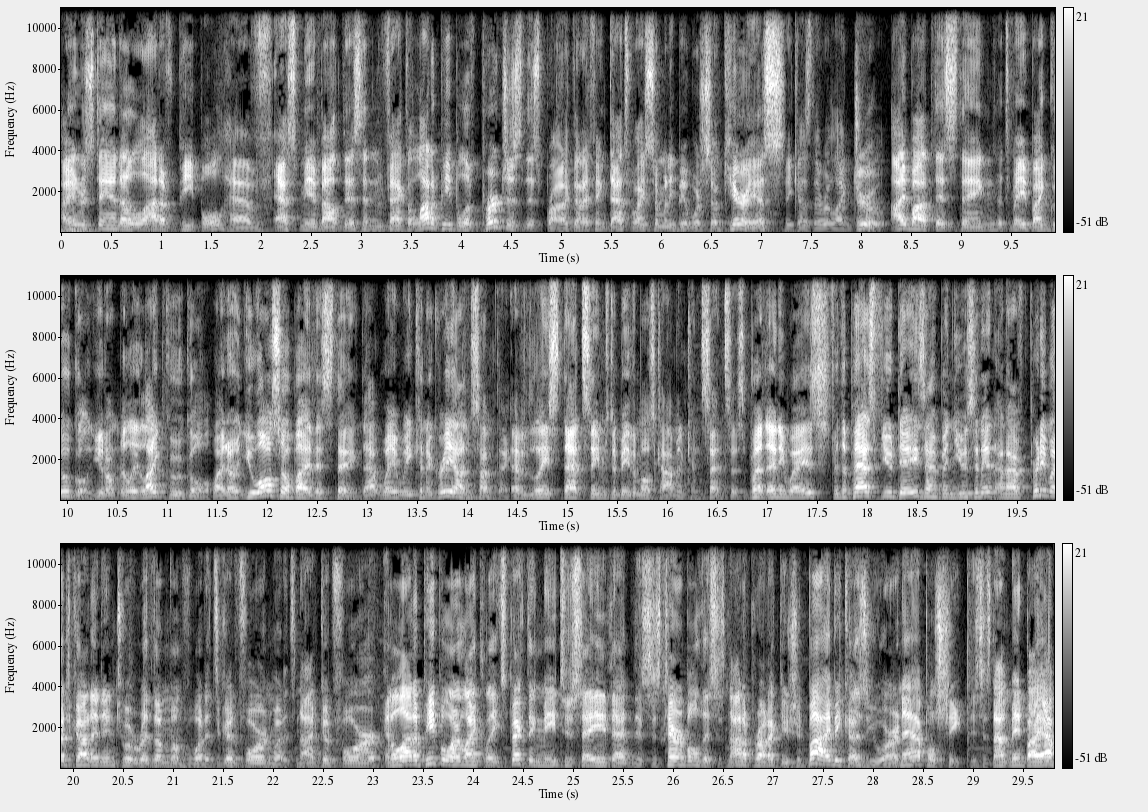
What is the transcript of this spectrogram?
I understand a lot of people have asked me about this, and in fact, a lot of people have purchased this product, and I think that's why so many people were so curious, because they were like, Drew, I bought this thing that's made by Google. You don't really like Google. Why don't you also buy this thing? That way we can agree on something. At least that seems to be the most common consensus. But anyways, for the past few days, I've been using it, and I've pretty much got it into a rhythm of what it's good for and what it's not good for. And a lot of people are likely expecting me to say that this is terrible, this is not a product you should buy because you are an Apple sheep. This is not made by Apple.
